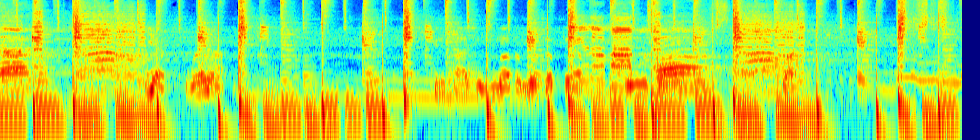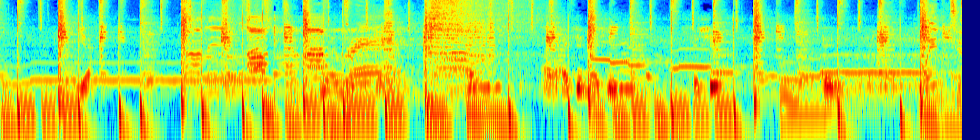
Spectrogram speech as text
not? Yes, why not? Kitty mother was up there. What? Yeah. I, I did my duty. Is she? Went to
